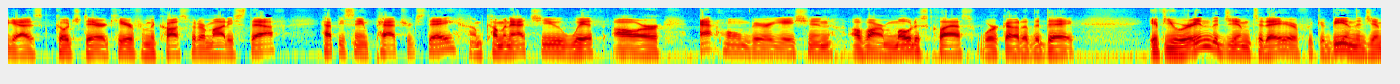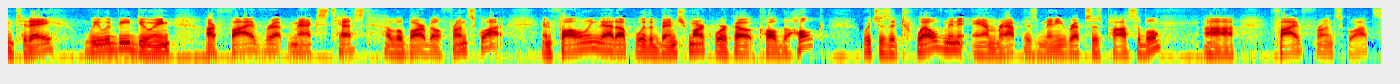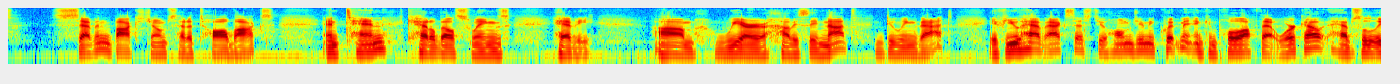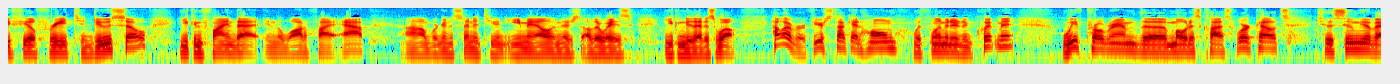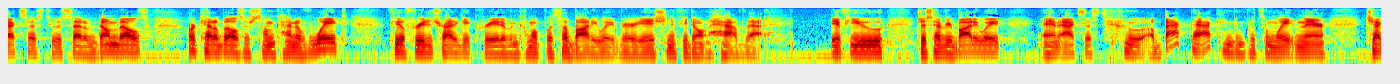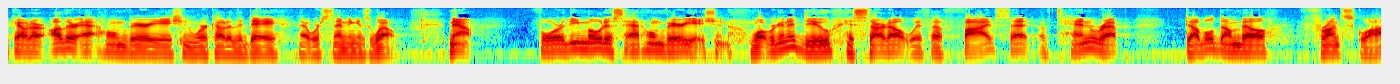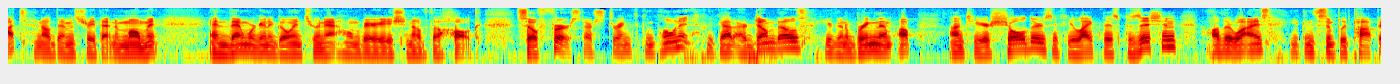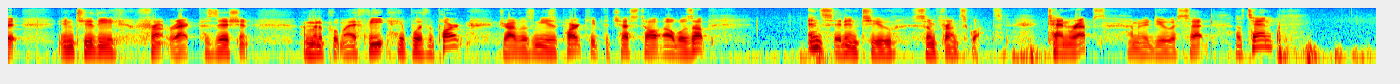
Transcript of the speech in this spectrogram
guys, Coach Derek here from the CrossFit Armati staff. Happy St. Patrick's Day. I'm coming at you with our at-home variation of our Modus class workout of the day. If you were in the gym today, or if we could be in the gym today, we would be doing our five rep max test of a barbell front squat and following that up with a benchmark workout called the Hulk, which is a 12 minute AMRAP, as many reps as possible, uh, five front squats, seven box jumps at a tall box, and 10 kettlebell swings heavy. Um, we are obviously not doing that. If you have access to home gym equipment and can pull off that workout, absolutely feel free to do so. You can find that in the Wodify app. Um, we're going to send it to you in email, and there's other ways you can do that as well. However, if you're stuck at home with limited equipment, we've programmed the Modus class workouts to assume you have access to a set of dumbbells or kettlebells or some kind of weight. Feel free to try to get creative and come up with a body weight variation if you don't have that. If you just have your body weight and access to a backpack and can put some weight in there, check out our other at-home variation workout of the day that we're sending as well. Now, for the Modus at-home variation, what we're going to do is start out with a five set of 10 rep double dumbbell front squat, and I'll demonstrate that in a moment. And then we're going to go into an at-home variation of the Hulk. So first, our strength component, we've got our dumbbells. You're going to bring them up onto your shoulders if you like this position. Otherwise, you can simply pop it into the front rack position. I'm going to put my feet hip width apart, drive those knees apart, keep the chest tall, elbows up, and sit into some front squats. 10 reps. I'm going to do a set of 10.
